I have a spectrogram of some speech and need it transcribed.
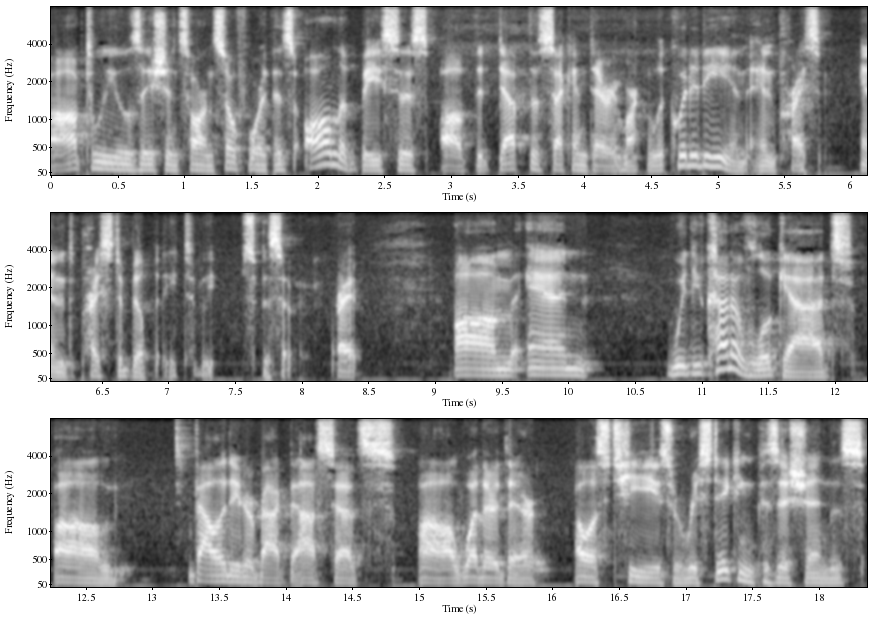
optimal utilization, so on and so forth. It's all on the basis of the depth of secondary market liquidity and, and pricing and price stability, to be specific, right? Um, and when you kind of look at um, validator backed assets, uh, whether they're LSTs or restaking positions,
